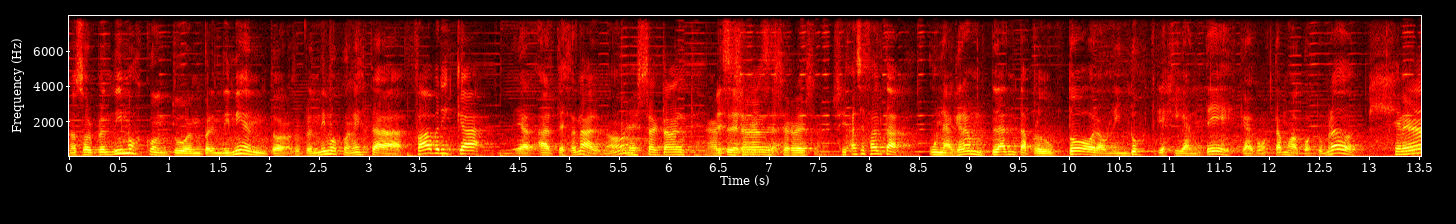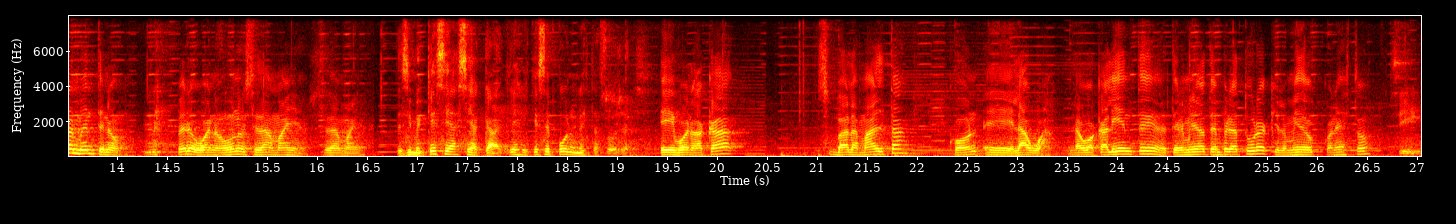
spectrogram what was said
Nos sorprendimos con tu emprendimiento, nos sorprendimos con esta fábrica eh, artesanal, ¿no? Exactamente, artesanal de cerveza. sí. ¿Hace falta una gran planta productora, una industria gigantesca como estamos acostumbrados? Generalmente no, pero bueno, uno se da maña, se da maña. Decime, ¿qué se hace acá? ¿Qué, qué se pone en estas ollas? Eh, bueno, acá va la malta, con eh, el agua. El agua caliente a determinada temperatura, que lo mido con esto, Sí.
